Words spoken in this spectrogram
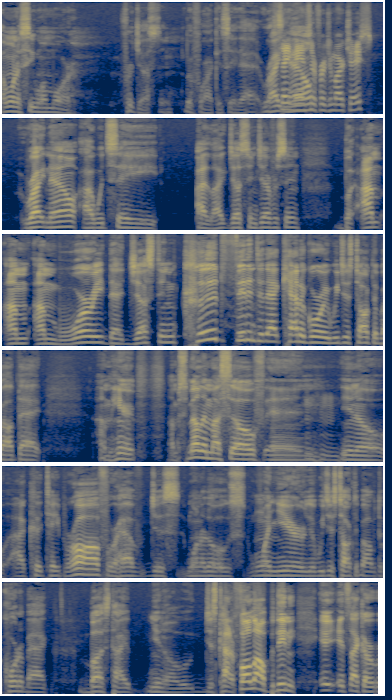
I want to see one more for Justin before I can say that. Right Same now, answer for Ja'Marr Chase. right now, I would say I like Justin Jefferson, but I'm I'm I'm worried that Justin could fit into that category we just talked about. That I'm hearing, I'm smelling myself, and mm-hmm. you know I could taper off or have just one of those one year that we just talked about with the quarterback bust type. You know, just kind of fall off, but then he, it, it's like a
